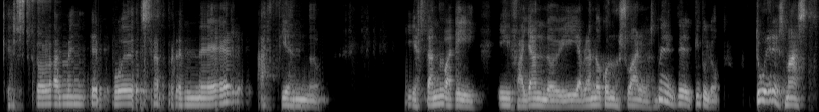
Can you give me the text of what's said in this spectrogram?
que solamente puedes aprender haciendo y estando ahí y fallando y hablando con usuarios. El título, tú eres más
